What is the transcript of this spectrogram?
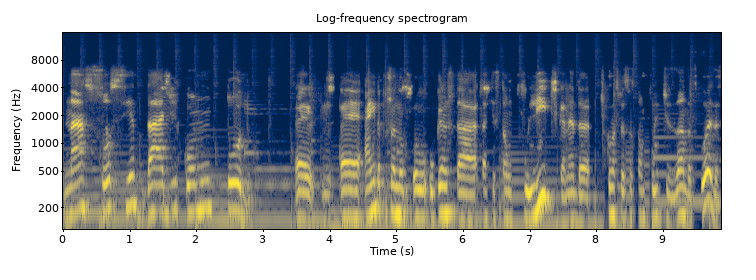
na sociedade como um todo. É, é, ainda puxando o, o gancho da, da, questão política, né, da, de como as pessoas estão politizando as coisas,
